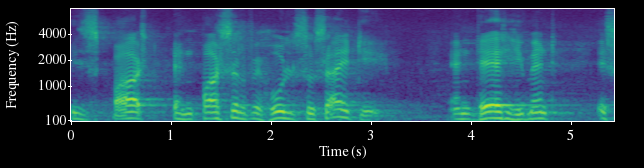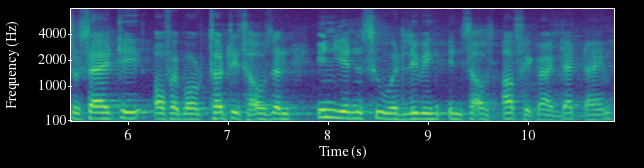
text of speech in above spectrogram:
is part and parcel of a whole society. And there he met a society of about 30,000 Indians who were living in South Africa at that time.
